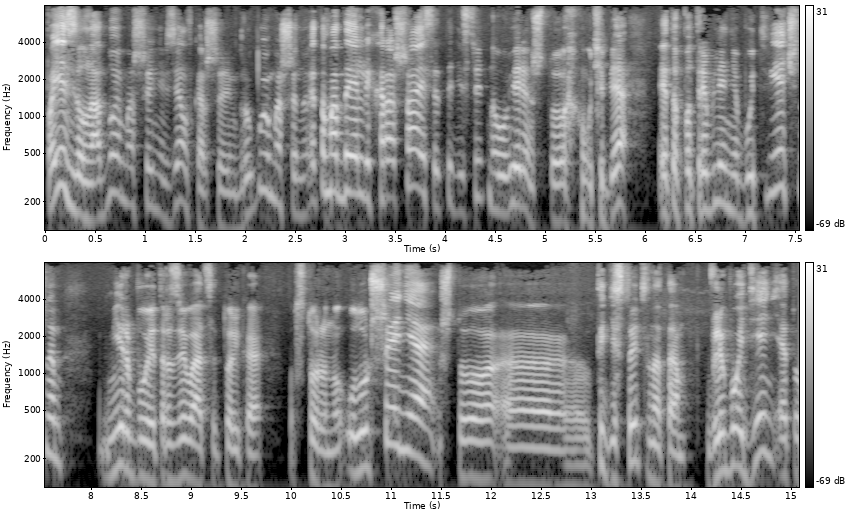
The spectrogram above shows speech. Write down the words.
поездил на одной машине, взял в каршеринг другую машину. Эта модель хороша, если ты действительно уверен, что у тебя это потребление будет вечным, мир будет развиваться только в сторону улучшения, что э, ты действительно там в любой день эту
